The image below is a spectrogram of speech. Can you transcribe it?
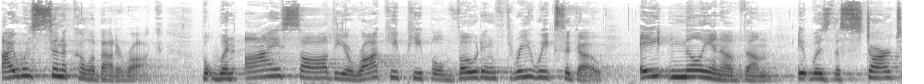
I was cynical about Iraq, but when I saw the Iraqi people voting three weeks ago, eight million of them, it was the start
